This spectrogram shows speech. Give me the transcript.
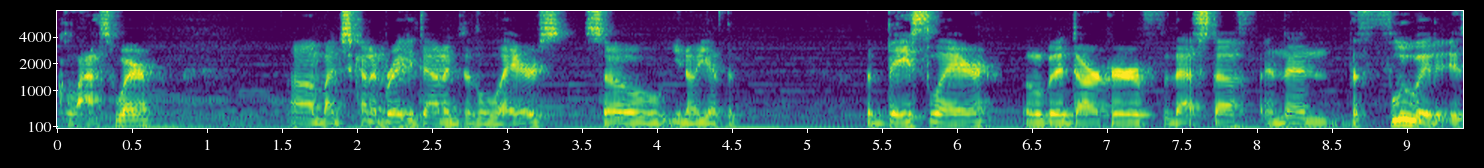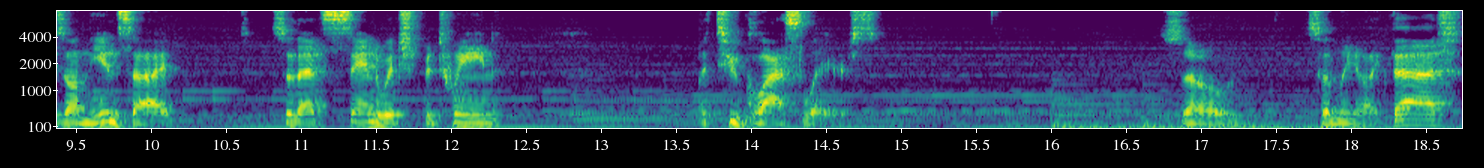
glassware. Um, I just kind of break it down into the layers. So, you know, you have the, the base layer, a little bit darker for that stuff, and then the fluid is on the inside. So that's sandwiched between the two glass layers. So suddenly like that.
